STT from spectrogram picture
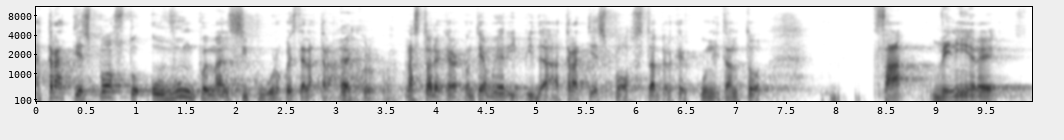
a tratti esposto ovunque mal sicuro, questa è la trama. Eccolo qua. La storia che raccontiamo è ripida, a tratti esposta perché ogni tanto fa venire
